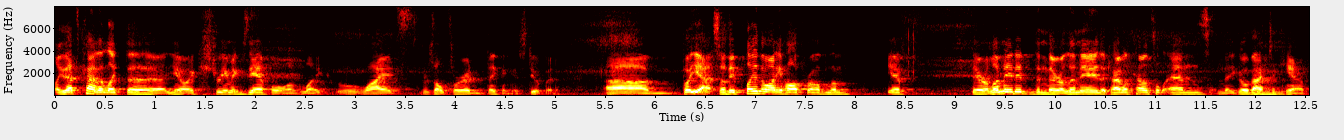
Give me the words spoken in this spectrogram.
like that's kind of like the you know extreme example of like why it's results oriented thinking is stupid. Um, but yeah, so they play the Monty Hall problem. If they're eliminated, then they're eliminated. The tribal council ends and they go back to camp.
